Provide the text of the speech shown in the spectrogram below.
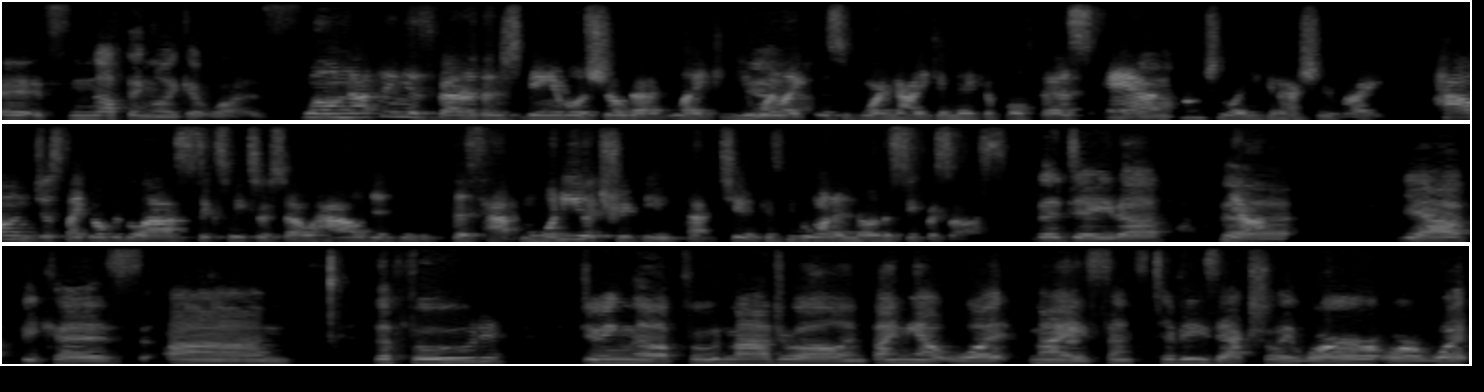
it's nothing like it was. Well, nothing is better than just being able to show that, like, you were like this before, now you can make a full fist, and Yeah. functionally, you can actually write. How, and just like over the last six weeks or so, how did this happen? What do you attribute that to? Because people want to know the secret sauce. The data. The, Yeah. Yeah, because um, the food, doing the food module and finding out what my sensitivities actually were or what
